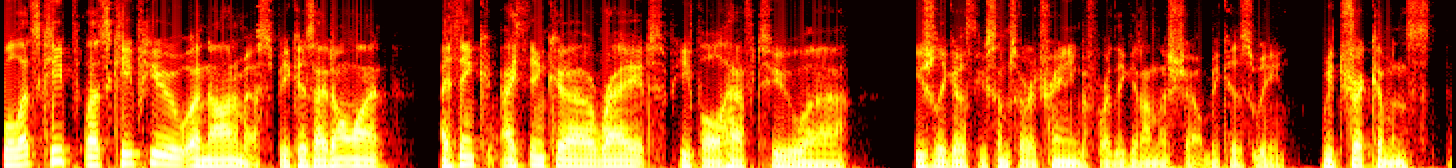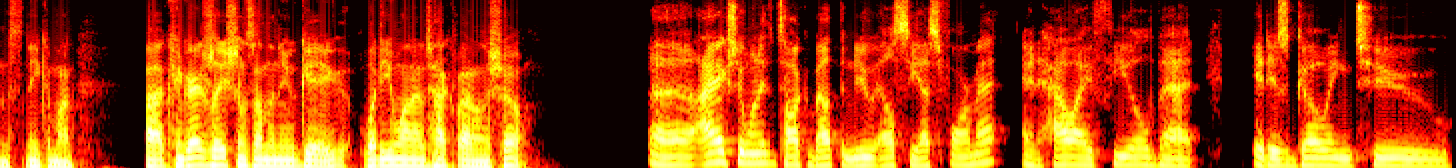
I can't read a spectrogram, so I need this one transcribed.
Well, let's keep let's keep you anonymous because I don't want. I think I think uh, Riot people have to uh, usually go through some sort of training before they get on the show because we we trick them and and sneak them on. Uh, congratulations on the new gig. What do you want to talk about on the show? Uh, I actually wanted to talk about the new LCS format and how I feel that it is going to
